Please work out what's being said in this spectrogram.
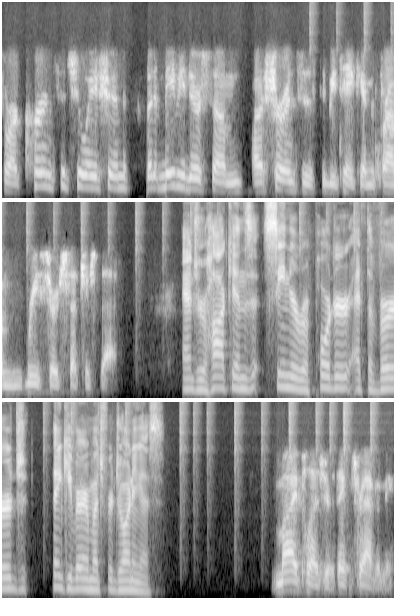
to our current situation, but maybe there's some assurances to be taken from research such as that. Andrew Hawkins, senior reporter at The Verge, thank you very much for joining us. My pleasure. Thanks for having me.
